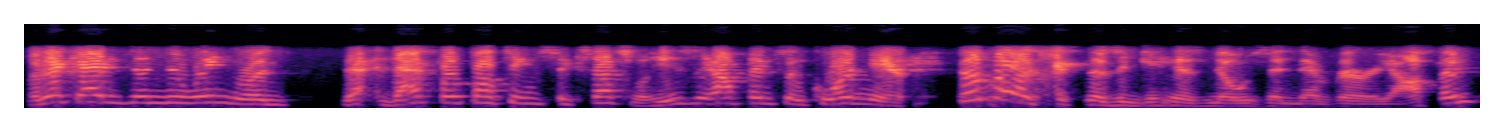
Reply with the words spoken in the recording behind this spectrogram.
when that guy's in New England, that that football team's successful. He's the offensive coordinator. Bill Belichick doesn't get his nose in there very often.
